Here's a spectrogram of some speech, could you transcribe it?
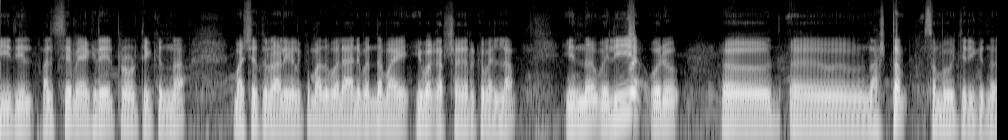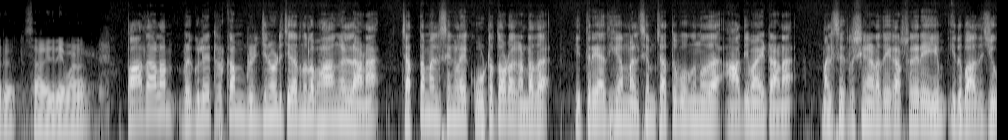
രീതിയിൽ മത്സ്യമേഖലയിൽ പ്രവർത്തിക്കുന്ന മത്സ്യത്തൊഴിലാളികൾക്കും അതുപോലെ അനുബന്ധമായി യുവ കർഷകർക്കുമെല്ലാം ഇന്ന് വലിയ ഒരു നഷ്ടം സംഭവിച്ചിരിക്കുന്ന ഒരു സാഹചര്യമാണ്. പാതാളം റെഗുലേറ്റർ കം ബ്രിഡ്ജിനോട് ചേർന്നുള്ള ഭാഗങ്ങളിലാണ് ചത്ത മത്സ്യങ്ങളെ കൂട്ടത്തോടെ കണ്ടത്. ഇത്രയധികം മത്സ്യം ചത്തുപോകുന്നത് ആദ്യമായിട്ടാണ് മത്സ്യകൃഷി നടത്തിയ കർഷകരെയും ഇത് ബാധിച്ചു.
